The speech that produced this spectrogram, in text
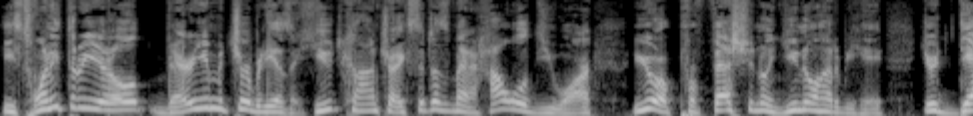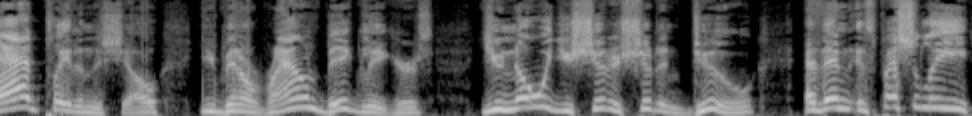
he's 23 year old, very immature, but he has a huge contract. So it doesn't matter how old you are. You're a professional. You know how to behave. Your dad played in the show. You've been around big leaguers. You know what you should or shouldn't do. And then, especially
